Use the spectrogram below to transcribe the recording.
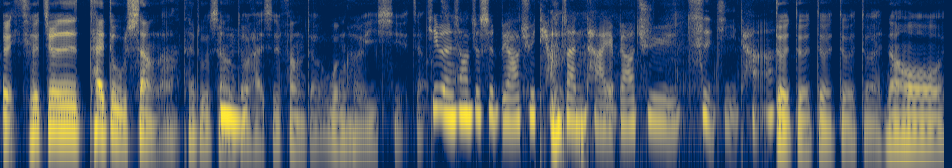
对，就就是态度上啦，态度上都还是放的温和一些，这样。基本上就是不要去挑战他，也不要去刺激他。对对对对对。然后，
